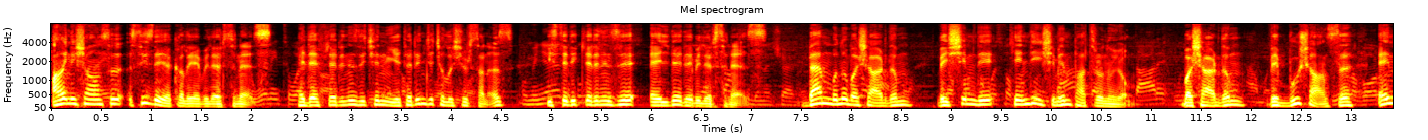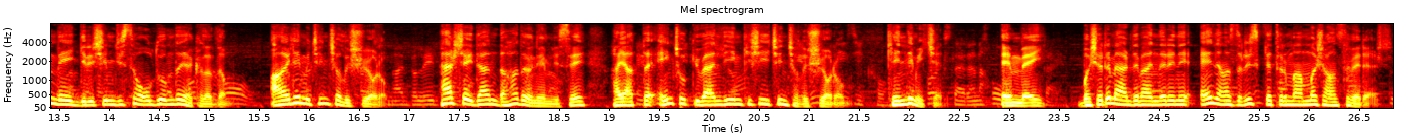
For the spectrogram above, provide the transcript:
Aynı şansı siz de yakalayabilirsiniz. Hedefleriniz için yeterince çalışırsanız istediklerinizi elde edebilirsiniz. Ben bunu başardım ve şimdi kendi işimin patronuyum. Başardım ve bu şansı Envey girişimcisi olduğumda yakaladım. Ailem için çalışıyorum. Her şeyden daha da önemlisi hayatta en çok güvendiğim kişi için çalışıyorum. Kendim için. Envey, başarı merdivenlerini en az riskle tırmanma şansı verir.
